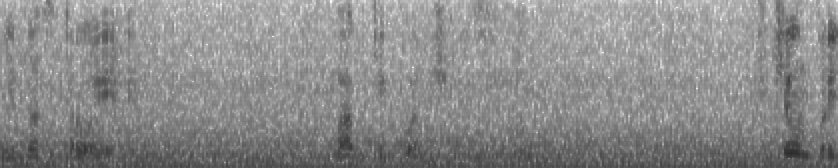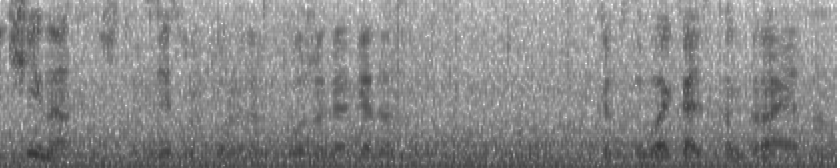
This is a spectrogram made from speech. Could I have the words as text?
не достроили. Бабки кончились. В чем причина, что здесь он тоже, тоже как этот, как в Забайкальском крае там,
